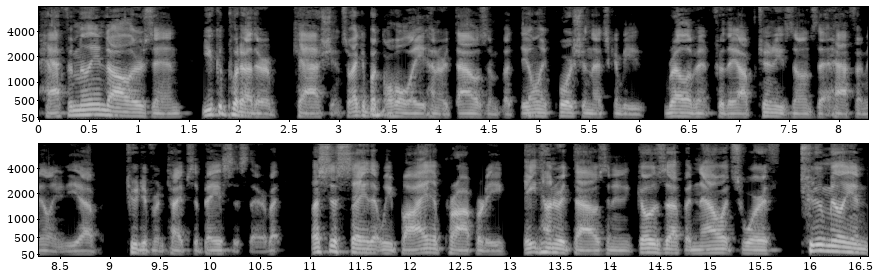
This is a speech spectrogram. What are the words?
half a million dollars in. You could put other cash in. So I could put the whole 800,000, but the only portion that's going to be relevant for the opportunity zones that half a million. You have two different types of basis there, but let's just say that we buy a property, 800,000 and it goes up and now it's worth $2 million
